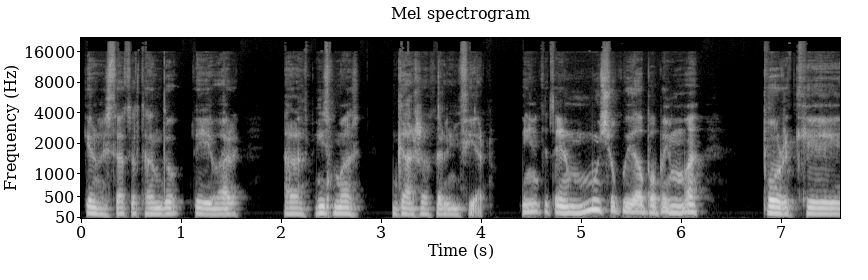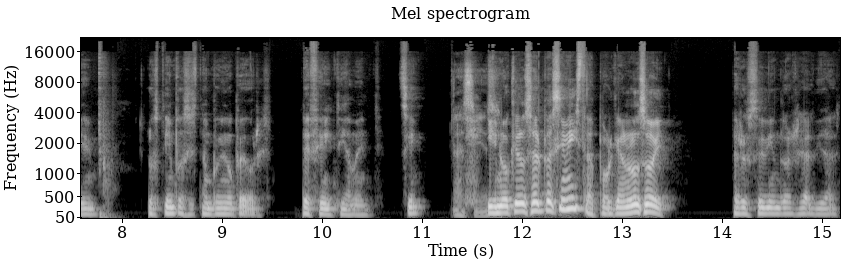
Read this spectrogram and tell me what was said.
que nos está tratando de llevar a las mismas garras del infierno. Tienen que tener mucho cuidado, papá y mamá, porque los tiempos se están poniendo peores, definitivamente. Sí. Así Y no quiero ser pesimista, porque no lo soy, pero estoy viendo la realidad.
